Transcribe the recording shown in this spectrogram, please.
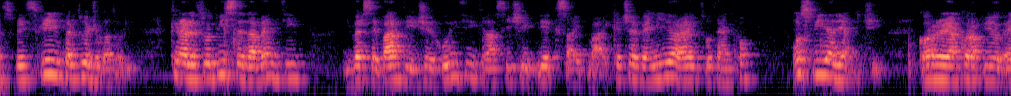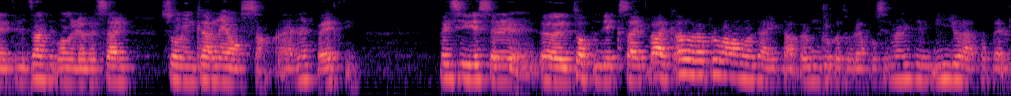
split screen per due giocatori. Crea le tue piste da 20 diverse parti di circuiti classici di Excite Bike e cerca di migliorare il tuo tempo o sfida gli amici. Correre ancora più elettrizzante quando gli avversari sono in carne e ossa, eh, in effetti. Pensi di essere eh, il top di Excite Bike? Allora prova la modalità per un giocatore appositamente migliorata per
